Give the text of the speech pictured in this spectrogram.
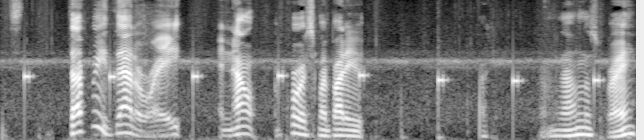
It's definitely that alright. And now, of course, my body. Okay, I'm down this way.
